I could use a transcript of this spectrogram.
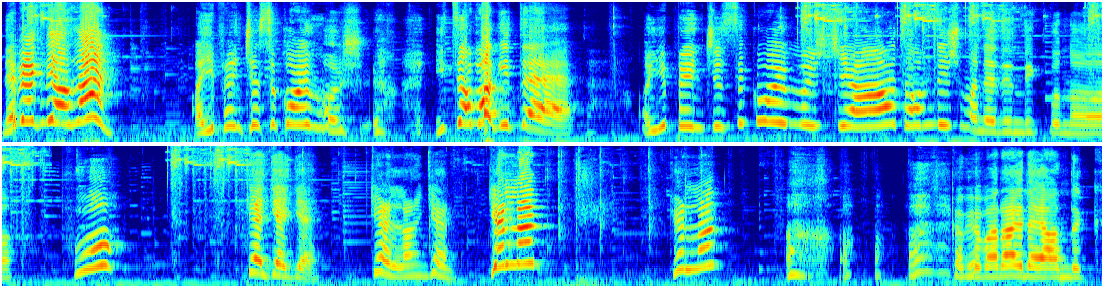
Ne bekliyorsun lan? Ayı pençesi koymuş. ite bak ite. Ayı pençesi koymuş ya. Tam düşman edindik bunu. Puh. Gel gel gel. Gel lan gel. Gel lan. Gel lan. Kapibarayla yandık.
